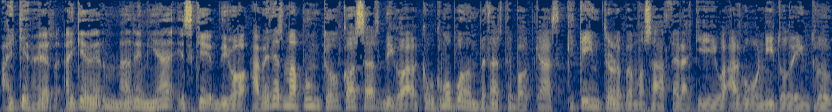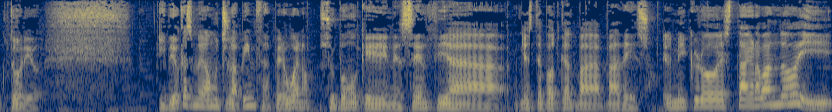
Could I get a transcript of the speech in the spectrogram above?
hay que ver, hay que ver, madre mía, es que digo, a veces me apunto cosas, digo, ah, ¿cómo, puedo empezar este podcast? ¿Qué, ¿Qué intro lo podemos hacer aquí? Algo bonito de introductorio. Y veo que se me va mucho la pinza, pero bueno, supongo que en esencia este podcast va, va de eso. El micro está grabando y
